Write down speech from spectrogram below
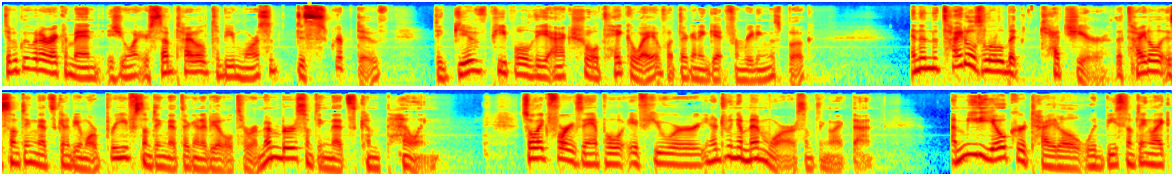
Typically what I recommend is you want your subtitle to be more sub- descriptive to give people the actual takeaway of what they're going to get from reading this book. And then the title is a little bit catchier. The title is something that's going to be more brief, something that they're going to be able to remember, something that's compelling. So like for example, if you were, you know, doing a memoir or something like that, a mediocre title would be something like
